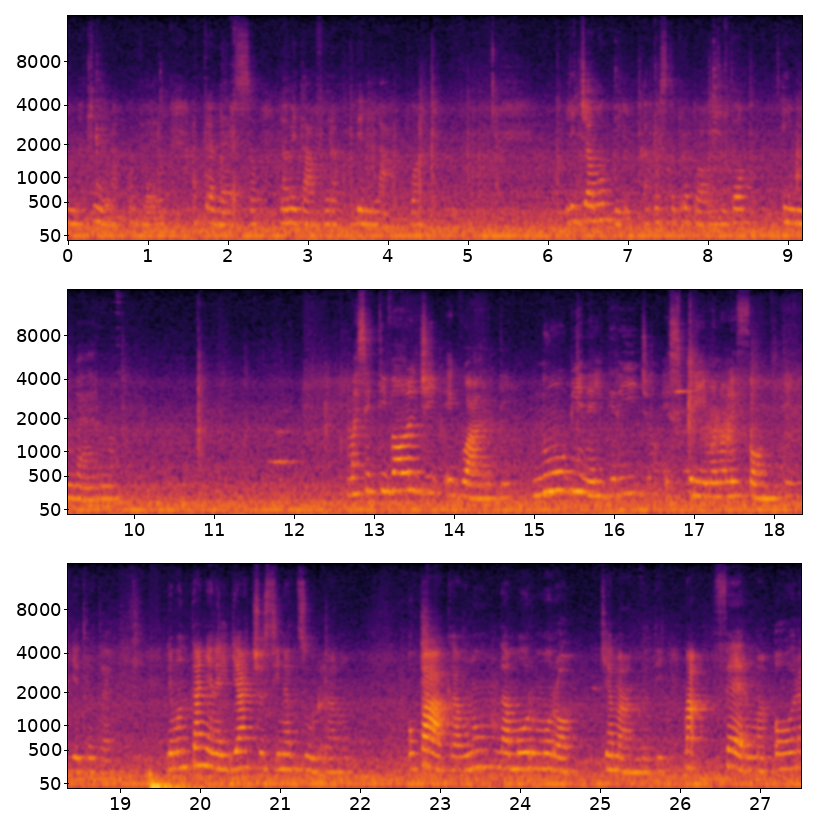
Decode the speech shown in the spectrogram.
in natura, attraverso la metafora dell'acqua. Leggiamo qui a questo proposito inverno ma se ti volgi e guardi, nubi nel grigio esprimono le fonti dietro te. Le montagne nel ghiaccio si inazzurrano. Opaca un'onda mormorò chiamandoti, ma ferma ora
